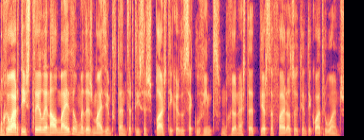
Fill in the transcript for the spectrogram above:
Morreu a artista Helena Almeida, uma das mais importantes artistas plásticas do século XX. Morreu nesta terça-feira, aos 84 anos.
